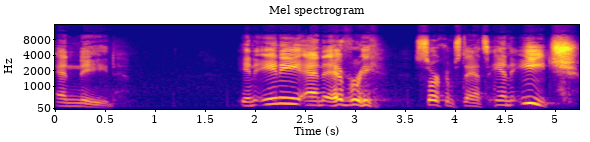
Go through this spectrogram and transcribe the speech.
and need. In any and every circumstance, in each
